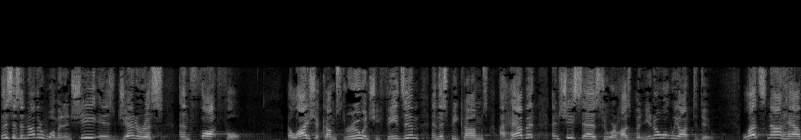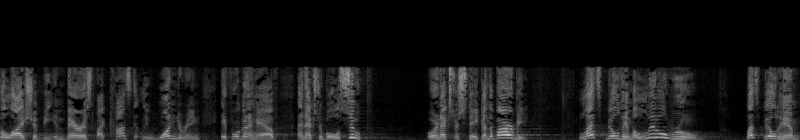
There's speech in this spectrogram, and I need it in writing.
This is another woman, and she is generous and thoughtful. Elisha comes through and she feeds him, and this becomes a habit, and she says to her husband, You know what we ought to do? Let's not have Elisha be embarrassed by constantly wondering if we're going to have an extra bowl of soup or an extra steak on the Barbie. Let's build him a little room. Let's build him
